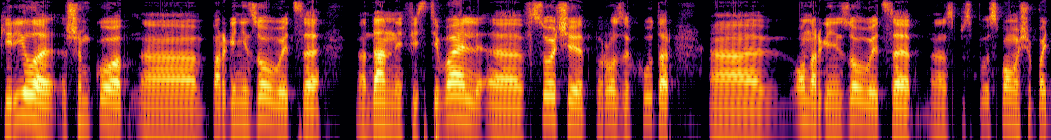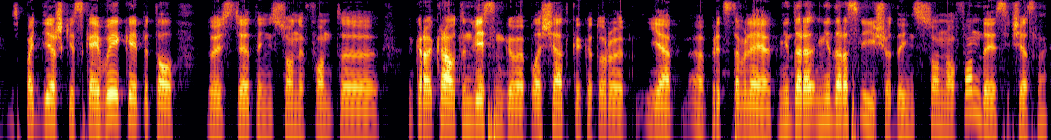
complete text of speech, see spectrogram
Кирилла Шимко организовывается данный фестиваль в Сочи, Розы Хутор – Э, он организовывается э, с помощью поддержки Skyway Capital, то есть это инвестиционный фонд, э, краудинвестинговая площадка, которую я представляю. Не доросли еще до инвестиционного фонда, если честно,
